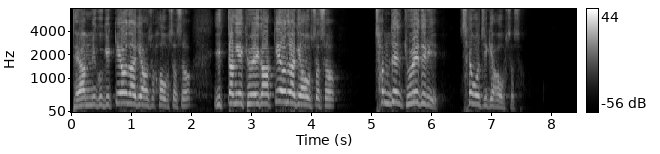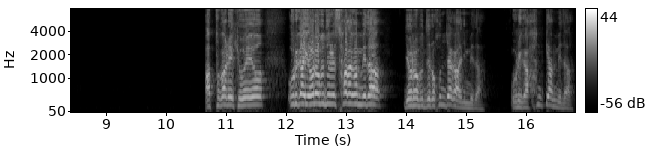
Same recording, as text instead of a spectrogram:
대한민국이 깨어나게 하옵소서. 이 땅의 교회가 깨어나게 하옵소서. 참된 교회들이 세워지게 하옵소서. 아프간의 교회여, 우리가 여러분들을 사랑합니다. 여러분들은 혼자가 아닙니다. 우리가 함께 합니다.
